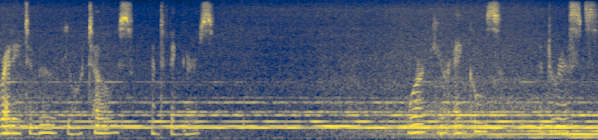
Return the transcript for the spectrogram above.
ready to move your toes and fingers. Work your ankles and wrists.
